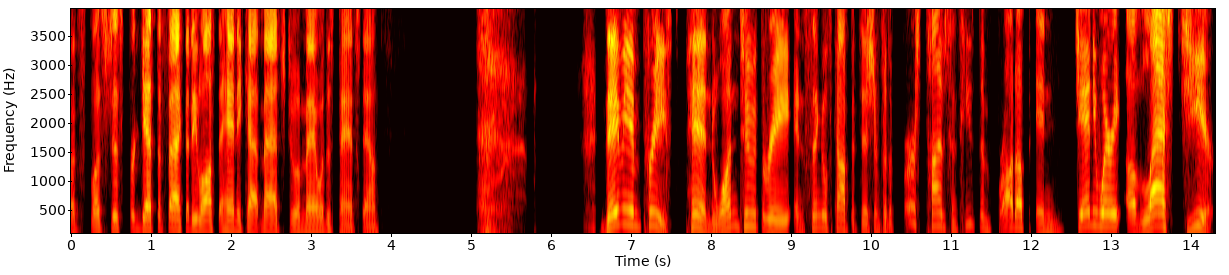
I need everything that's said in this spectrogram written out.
Let's let's just forget the fact that he lost a handicap match to a man with his pants down. Damian Priest pinned one, two, three in singles competition for the first time since he's been brought up in January of last year.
